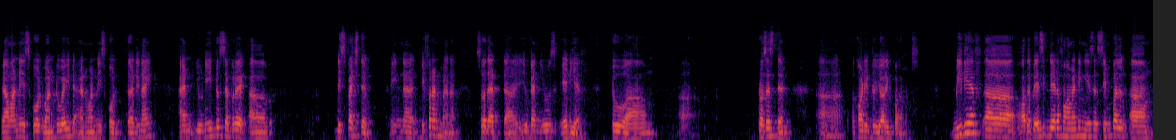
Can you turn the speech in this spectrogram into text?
where one is code 128 and one is code 39, and you need to separate, dispatch them in a different manner so that you can use ADF to um, uh, process them uh, according to your requirements. BDF uh, or the basic data formatting is a simple um,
